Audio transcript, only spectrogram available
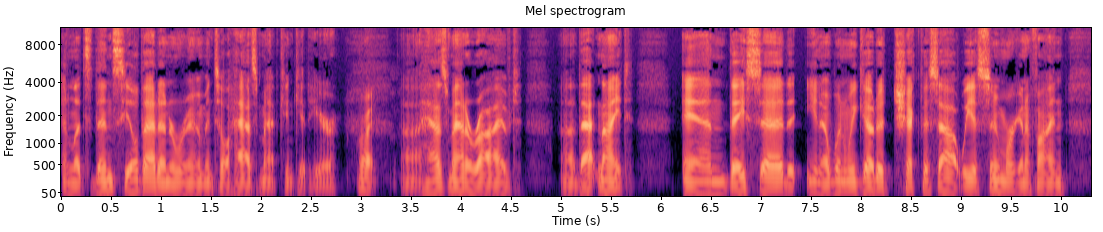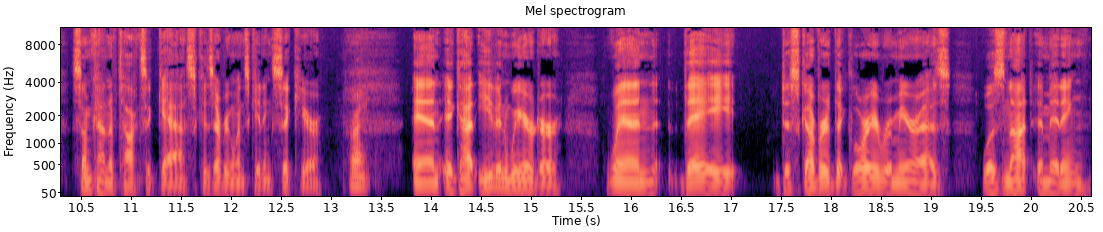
and let's then seal that in a room until hazmat can get here. Right. Uh, hazmat arrived uh, that night, and they said, you know, when we go to check this out, we assume we're going to find some kind of toxic gas because everyone's getting sick here. Right. And it got even weirder when they discovered that Gloria Ramirez was not emitting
